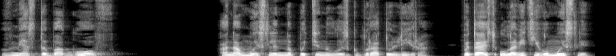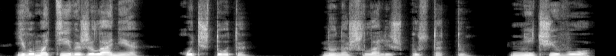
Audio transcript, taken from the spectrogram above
Вместо богов!» Она мысленно потянулась к брату Лира, пытаясь уловить его мысли, его мотивы, желания, хоть что-то, но нашла лишь пустоту. Ничего,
